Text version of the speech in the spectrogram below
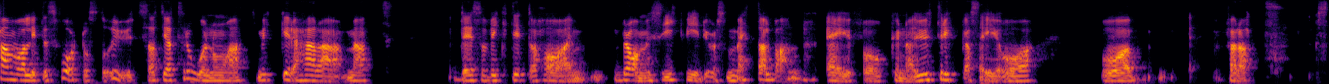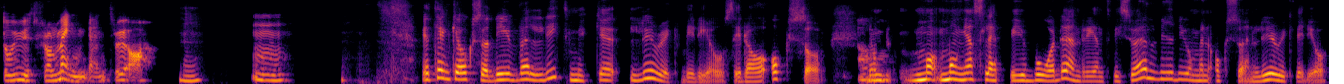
kan vara lite svårt att stå ut. Så att jag tror nog att mycket det här med att det är så viktigt att ha en bra musikvideo som metalband är ju för att kunna uttrycka sig och, och för att stå ut från mängden tror jag. Mm. Mm. Jag tänker också, det är väldigt mycket lyric videos idag också. Ja. De, må, många släpper ju både en rent visuell video men också en lyric video.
